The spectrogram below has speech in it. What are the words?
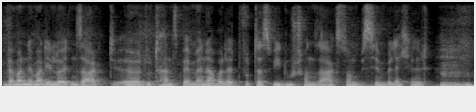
wenn man immer den Leuten sagt, äh, du tanzt bei Männerballett, wird das, wie du schon sagst, so ein bisschen belächelt. Mhm.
